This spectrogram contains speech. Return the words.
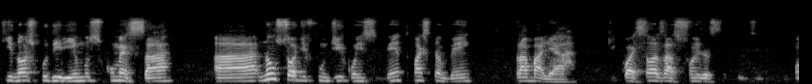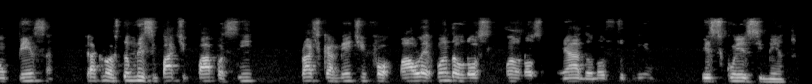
que nós poderíamos começar a não só difundir conhecimento, mas também trabalhar. Que quais são as ações assim, que o irmão pensa, já que nós estamos nesse bate-papo assim, praticamente informal, levando ao nosso irmão, ao nosso cunhado, ao nosso sobrinho, esse conhecimento.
